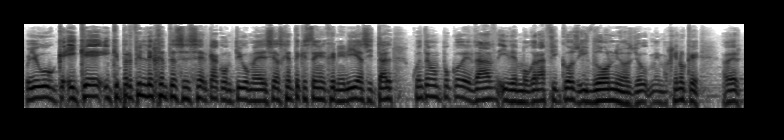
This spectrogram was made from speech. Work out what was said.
Oye, Hugo, ¿qué- ¿y qué, ¿y qué perfil de gente se acerca contigo? Me decías gente que está en ingenierías y tal. Cuéntame un poco de edad y demográficos idóneos. Yo me imagino que, a ver,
